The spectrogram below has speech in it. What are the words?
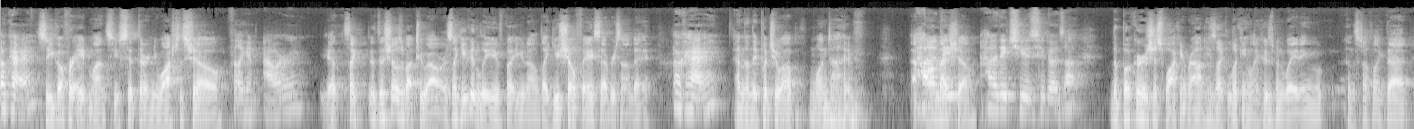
Okay. So you go for eight months, you sit there and you watch the show. For like an hour? Yeah, it's like the show's about two hours. Like you could leave, but you know, like you show face every Sunday, Okay. and then they put you up one time How on that they, show. How do they choose who goes up? The booker is just walking around. He's like looking like who's been waiting and stuff like that,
